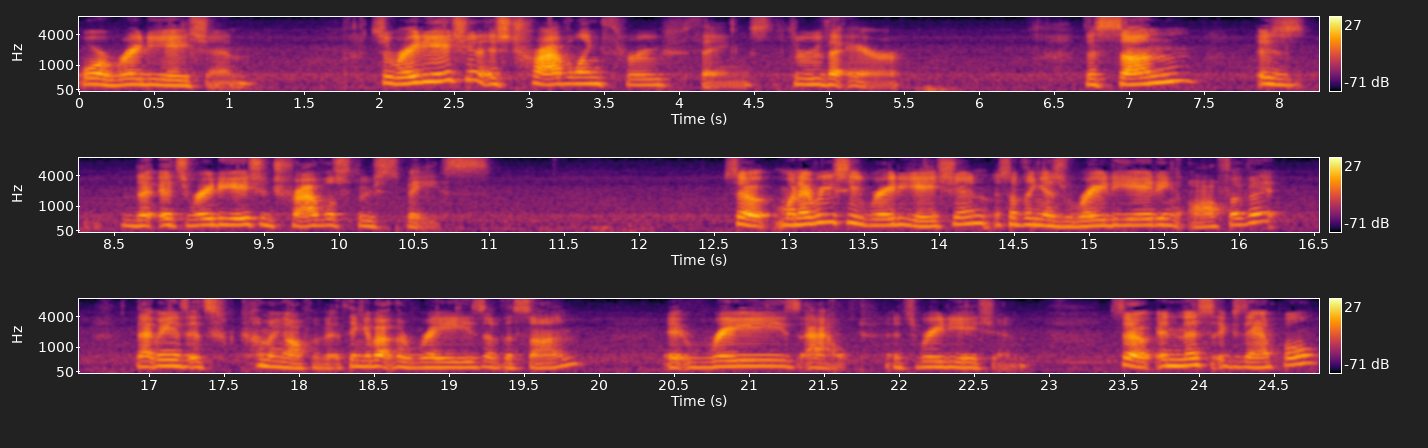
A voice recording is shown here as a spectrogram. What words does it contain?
or radiation. So radiation is traveling through things, through the air. The sun is the, its radiation travels through space. So whenever you see radiation, something is radiating off of it, that means it's coming off of it. Think about the rays of the sun. It rays out. It's radiation. So in this example,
